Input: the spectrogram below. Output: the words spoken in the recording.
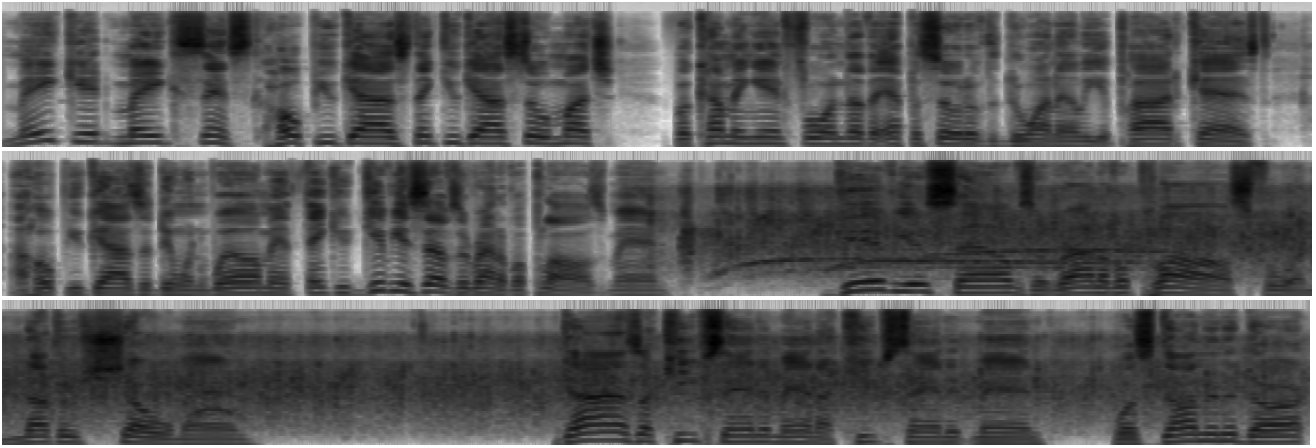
Make it make sense. Hope you guys, thank you guys so much for coming in for another episode of the DuJuan Elliott podcast. I hope you guys are doing well, man. Thank you. Give yourselves a round of applause, man. Give yourselves a round of applause for another show, man. Guys, I keep saying it, man. I keep saying it, man. What's done in the dark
